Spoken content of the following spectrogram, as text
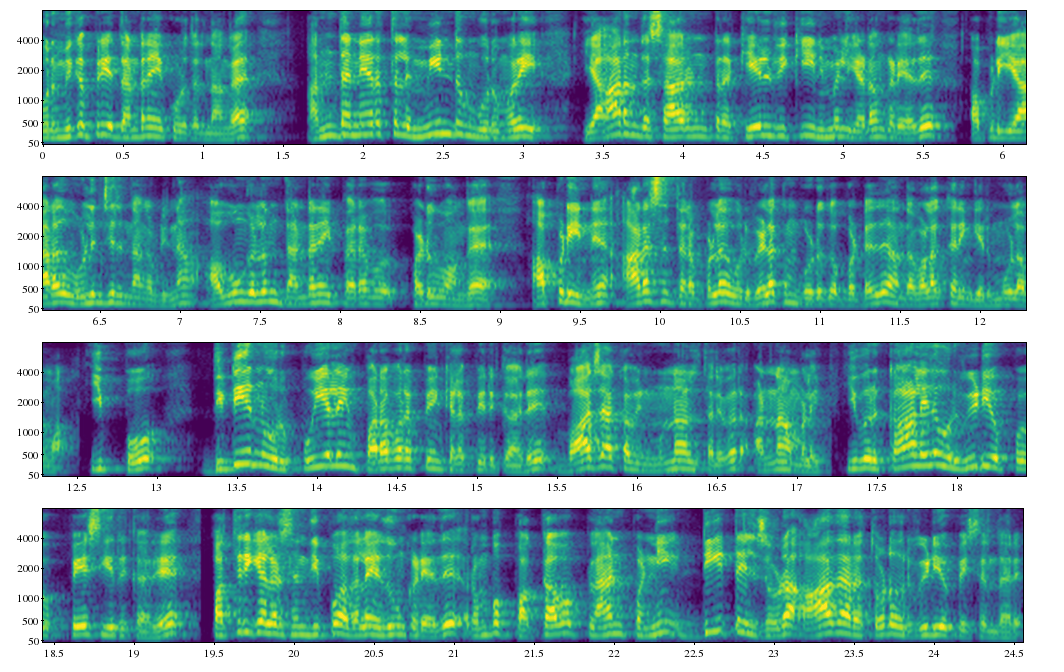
ஒரு மிகப்பெரிய தண்டனையை கொடுத்துருந்தாங்க. அந்த நேரத்தில் மீண்டும் ஒரு முறை யார் அந்த சாருன்ற கேள்விக்கு இனிமேல் இடம் கிடையாது. அப்படி யாராவது ஒளிஞ்சிருந்தாங்க அப்படின்னா அவங்களும் தண்டனை பெறப்படுவாங்க அப்படின்னு அரசு தரப்புல ஒரு விளக்கம் கொடுக்கப்பட்டது அந்த வழக்கறிஞர் மூலமா. இப்போ திடீர்னு ஒரு புயலையும் பரபரப்பையும் கிளப்பியிருக்காரு. பாஜகவின் முன்னாள் தலைவர் அண்ணாமலை. இவர் காலையில ஒரு வீடியோ பேசியிருக்காரு. பத்திரிகையாளர் சந்திப்பு அதெல்லாம் எதுவும் கிடையாது. ரொம்ப பக்காவா பிளான் பண்ணி டீடைல்ஸோட ஆதாரத்தோட ஒரு வீடியோ பேசியிருந்தாரு.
